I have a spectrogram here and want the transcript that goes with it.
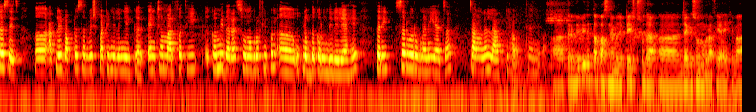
तसेच आपले डॉक्टर सर्वेश पाटील निलंगेकर यांच्यामार्फत ही कमी दरात सोनोग्राफी पण उपलब्ध करून दिलेली आहे. तरी सर्व रुग्णांनी याचा चांगला लाभ घ्यावा. धन्यवाद. तर विविध तपासण्या म्हणजे टेस्ट सुद्धा ज्या की सोनोग्राफी आहे किंवा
